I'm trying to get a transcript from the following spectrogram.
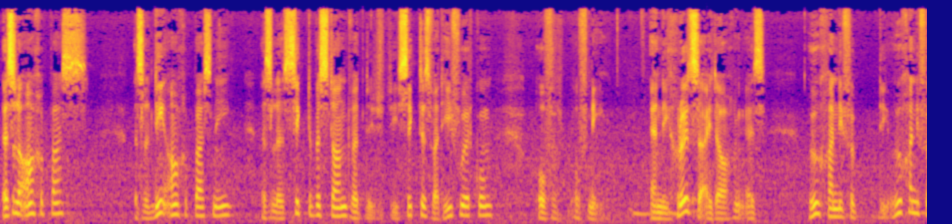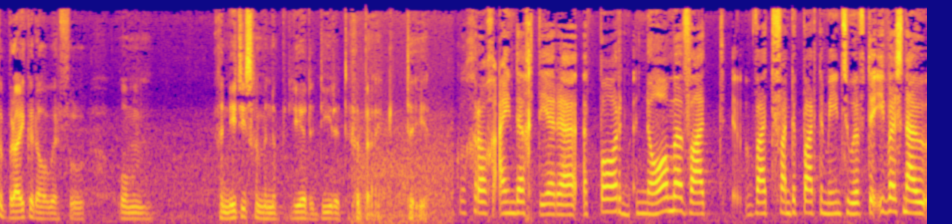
Is hulle aangepas? Is hulle nie aangepas nie? Is hulle siektebestand wat die, die siektes wat hier voorkom of of nie? En die grootste uitdaging is hoe gaan die, die hoe gaan die verbruiker daaroor voel om geneties gemanipuleerde diere te gebruik te eet. Ek wil graag eindig deur 'n paar name wat wat van departementshoofde. U was nou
